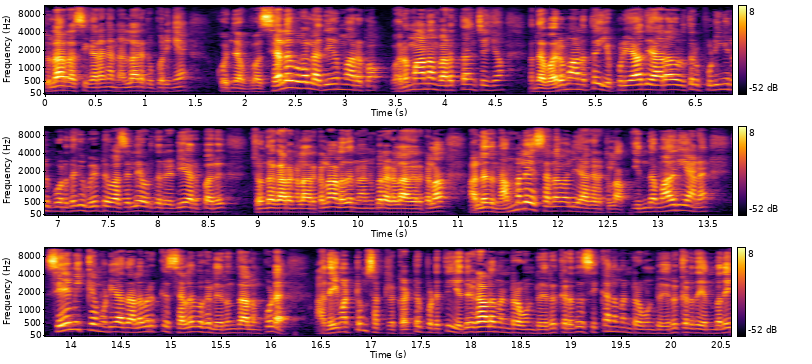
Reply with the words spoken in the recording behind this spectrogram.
துலா ராசிக்காரங்க நல்லா இருக்க போகிறீங்க கொஞ்சம் செலவுகள் அதிகமாக இருக்கும். வருமானம் வரத்தான் செய்யும். அந்த வருமானத்தை எப்படியாவது யாராவது ஒருத்தர் பிடிங்கிட்டு போகிறதுக்கு வீட்டு வாசல்லே ஒருத்தர் ரெடியாக இருப்பார். சொந்தக்காரங்களாக இருக்கலாம் அல்லது நண்பர்களாக இருக்கலாம் அல்லது நம்மளே செலவழியாக இருக்கலாம். இந்த மாதிரியான சேமிக்க முடியாத அளவிற்கு செலவுகள் இருந்தாலும் கூட அதை மட்டும் சற்று கட்டுப்படுத்தி எதிர்காலம் என்ற ஒன்று இருக்கிறது சிக்கனம் என்ற ஒன்று இருக்கிறது என்பதை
